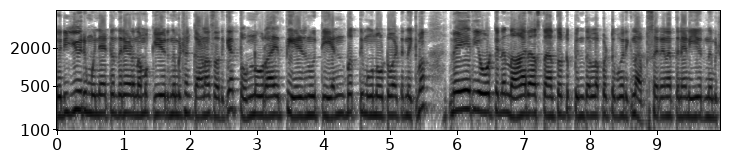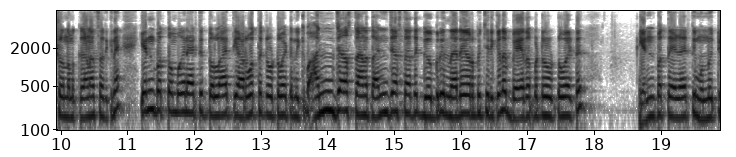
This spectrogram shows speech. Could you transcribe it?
വലിയൊരു മുന്നേറ്റം തന്നെയാണ് നമുക്ക് ഈ ഒരു നിമിഷം കാണാൻ സാധിക്കുക. തൊണ്ണൂറായിരത്തി എഴുന്നൂറ്റി എൺപത്തി മൂന്ന് വോട്ടുമായിട്ട് നിൽക്കുമ്പോൾ നേരിയ വോട്ടിന് നാലാം സ്ഥാനത്തോട്ട് പിന്തള്ളപ്പെട്ടു പോയിരിക്കുന്ന അപ്സരേനെ തന്നെയാണ് ഈ ഒരു നിമിഷം നമുക്ക് കാണാൻ സാധിക്കുന്നത്. എൺപത്തി ഒമ്പതിനായിരത്തി തൊള്ളായിരത്തി അറുപത്തെട്ട് ഒട്ടുമായിട്ട് നിൽക്കുമ്പോൾ അഞ്ചാം സ്ഥാനത്ത് അഞ്ചാം സ്ഥാനത്ത് ഗബ്രി നിലയുറപ്പിച്ചിരിക്കുന്ന ഭേദപ്പെട്ട വോട്ടുമായിട്ട് എൺപത്തി ഏഴായിരത്തി മുന്നൂറ്റി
